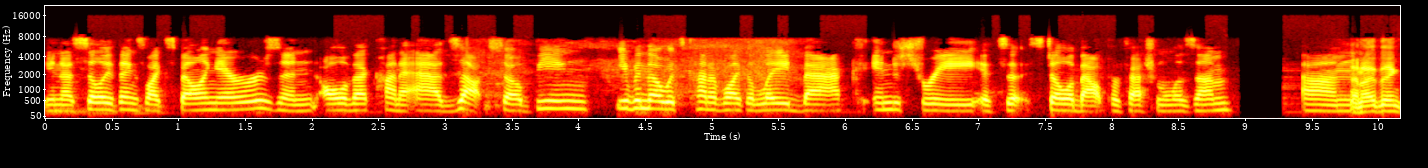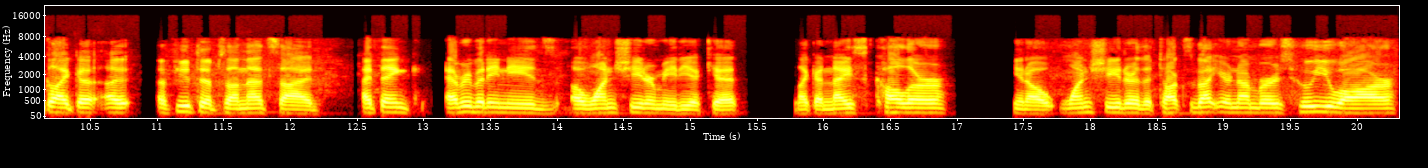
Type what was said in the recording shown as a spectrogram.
you know silly things like spelling errors and all of that kind of adds up. So being even though it's kind of like a laid back industry it's a, still about professionalism. Um, and i think like a, a, a few tips on that side. I think everybody needs a one sheeter media kit like a nice color you know one sheeter that talks about your numbers who you are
